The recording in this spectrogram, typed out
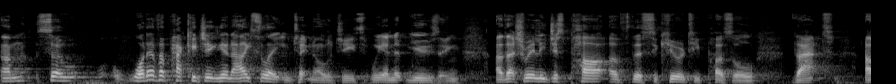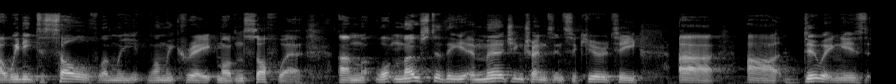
Um, so whatever packaging and isolating technologies we end up using, uh, that's really just part of the security puzzle that uh, we need to solve when we, when we create modern software. Um, what most of the emerging trends in security uh, are doing is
